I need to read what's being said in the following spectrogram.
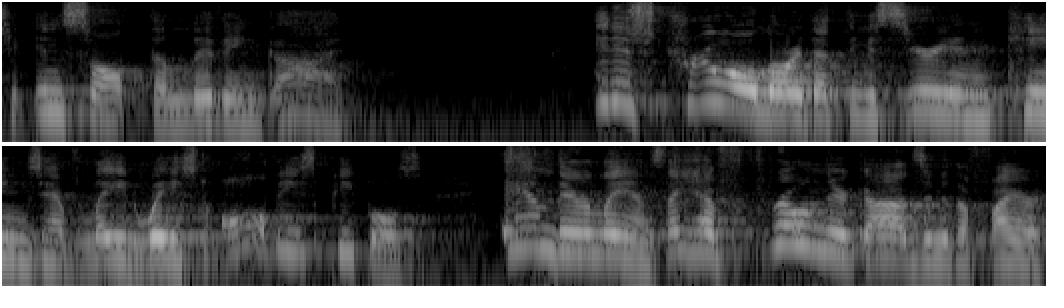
to insult the living God. It is true, O Lord, that the Assyrian kings have laid waste all these peoples and their lands. They have thrown their gods into the fire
